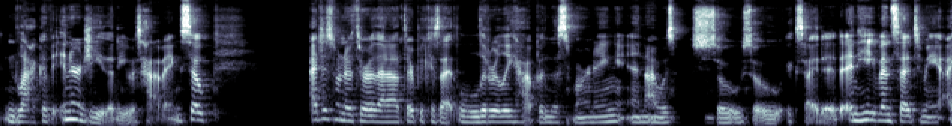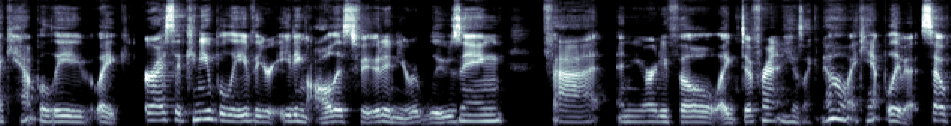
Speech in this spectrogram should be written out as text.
lack of energy that he was having. So I just want to throw that out there because that literally happened this morning and I was so, so excited. And he even said to me, I can't believe, like, or I said, Can you believe that you're eating all this food and you're losing fat and you already feel like different? And he was like, No, I can't believe it. So,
